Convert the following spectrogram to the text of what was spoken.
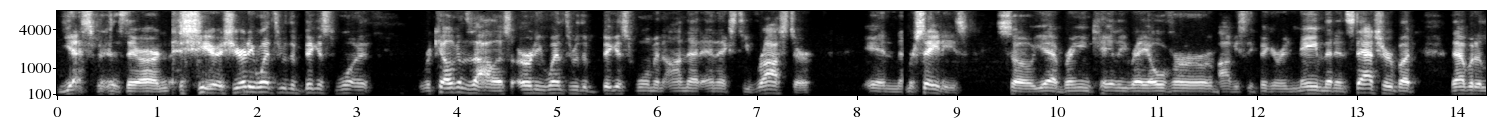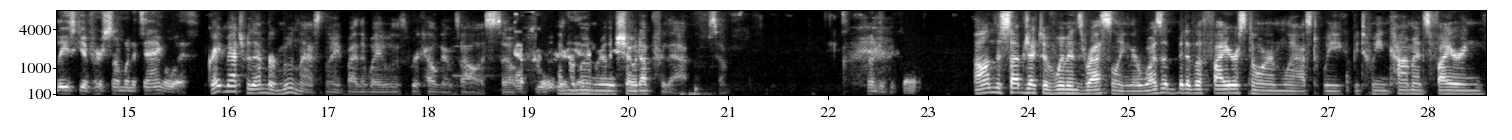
Yes, because there are she she already went through the biggest one. Raquel Gonzalez already went through the biggest woman on that NXT roster in Mercedes. So yeah, bringing Kay Lee Ray over, obviously bigger in name than in stature, but that would at least give her someone to tangle with. Great match with Ember Moon last night, by the way, with Raquel Gonzalez. So Absolutely, Ember yeah. Moon really showed up for that. So, hundred percent on the subject of women's wrestling, there was a bit of a firestorm last week between comments firing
